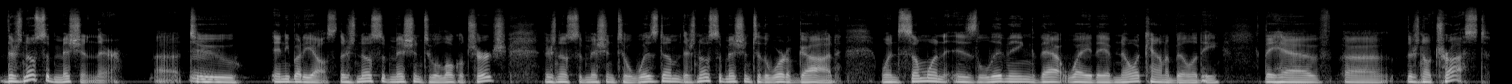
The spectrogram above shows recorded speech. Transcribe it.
there's no submission there uh, to mm anybody else. There's no submission to a local church. There's no submission to wisdom. There's no submission to the Word of God. When someone is living that way, they have no accountability. They have uh, there's no trust.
